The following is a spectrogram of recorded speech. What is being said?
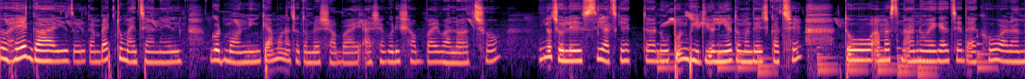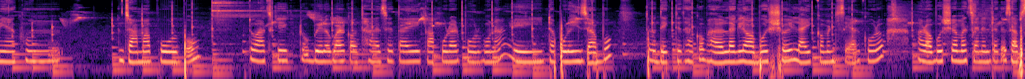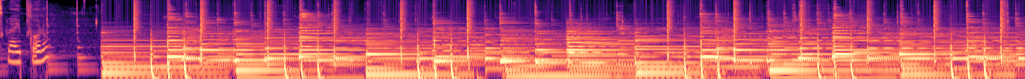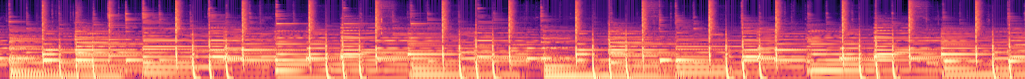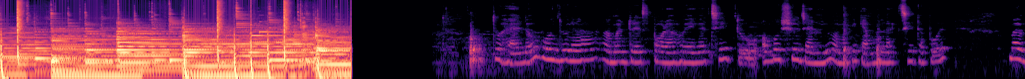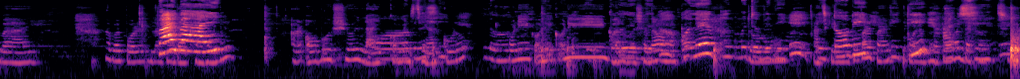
তো hey guys welcome back to my channel. Good morning, কেমন আছো তোমরা সবাই? আশা করি সবাই ভালো আছো। আমিও চলে এসেছি আজকে একটা নতুন ভিডিও নিয়ে তোমাদের কাছে। তো আমার স্নান হয়ে গেছে, দেখো, আর আমি এখন জামা পরবো। তো আজকে একটু বেরোবার কথা আছে, তাই কাপড় আর পরবো না, এইটা পরেই যাব। তো দেখতে থাকো, ভালো লাগলে অবশ্যই লাইক কমেন্ট শেয়ার করো। আর অবশ্যই আমার চ্যানেলটাকে সাবস্ক্রাইব করো। ড্রেস পরা হয়ে গেছে তো অবশ্যই জানিও আমাকে কেমন লাগছে এটা পরে। বাই বাই আবার পরের ব্লগে দেখা হবে। আর অবশ্যই লাইক কমেন্ট শেয়ার করো। অনেক অনেক অনেক ভালোবাসা দাও আমাকে। তো আজকের মতো বাই বাই। পরের ব্লগে আবার দেখা হচ্ছে।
